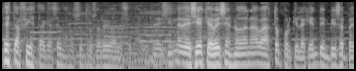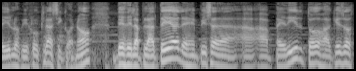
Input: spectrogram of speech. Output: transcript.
de esta fiesta que hacemos nosotros arriba del escenario. me decías que a veces no dan abasto porque la gente empieza a pedir los viejos clásicos, ¿no? Desde la platea les empieza a, pedir todos aquellos,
